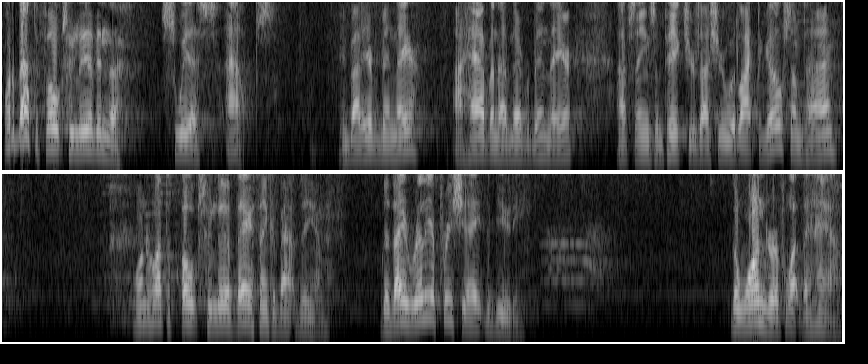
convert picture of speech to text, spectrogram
What about the folks who live in the Swiss Alps. Anybody ever been there? I haven't. I've never been there. I've seen some pictures. I sure would like to go sometime. Wonder what the folks who live there think about them. Do they really appreciate the beauty? The wonder of what they have?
